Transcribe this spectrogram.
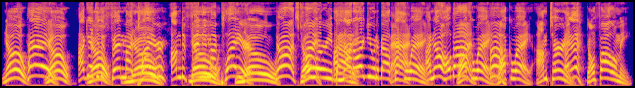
no. Hey. No. I get no. to defend my no. player. I'm defending no. my player. No. No, it's Don't fine. worry about it. I'm not it. arguing about Back that. away. I know. Hold on. Walk away. Huh. Walk away. I'm turning. Uh. Don't follow me.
